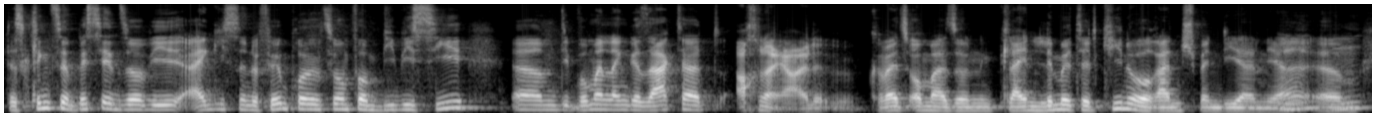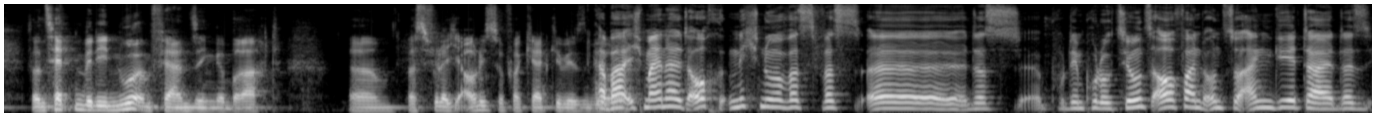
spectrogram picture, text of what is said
das klingt so ein bisschen so wie eigentlich so eine Filmproduktion vom BBC, ähm, die, wo man dann gesagt hat, ach naja, können wir jetzt auch mal so einen kleinen Limited Kino ran spendieren, ja. Mhm. Ähm, sonst hätten wir die nur im Fernsehen gebracht. Ähm, was vielleicht auch nicht so verkehrt gewesen wäre. Aber ich meine halt auch nicht nur, was, was äh, das, den Produktionsaufwand und so angeht, da, das,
